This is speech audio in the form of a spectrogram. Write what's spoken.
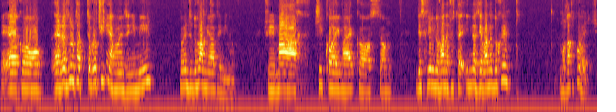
jako rezultat tego ciśnienia pomiędzy nimi, pomiędzy duchami a tymi, no. Czyli Mach, Chico i Maeko są dyskryminowane przez te inne zjebane duchy? Można to powiedzieć.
